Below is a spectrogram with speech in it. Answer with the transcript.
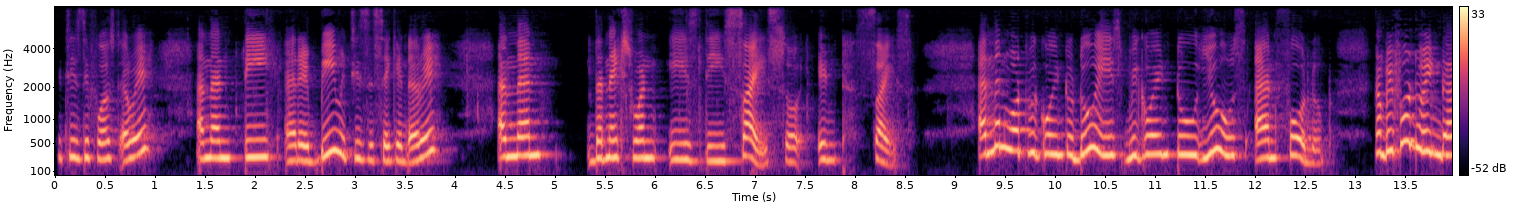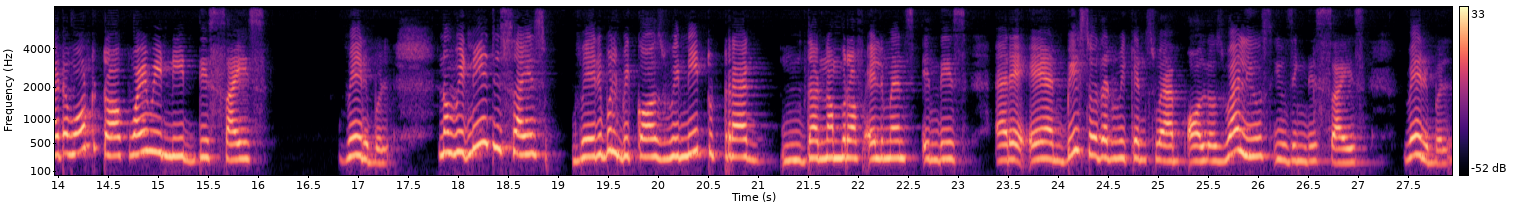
which is the first array and then t array b which is the second array and then the next one is the size so int size. And then what we're going to do is we're going to use an for loop. Now before doing that i want to talk why we need this size variable. Now we need this size variable because we need to track the number of elements in this array a and b so that we can swap all those values using this size variable.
